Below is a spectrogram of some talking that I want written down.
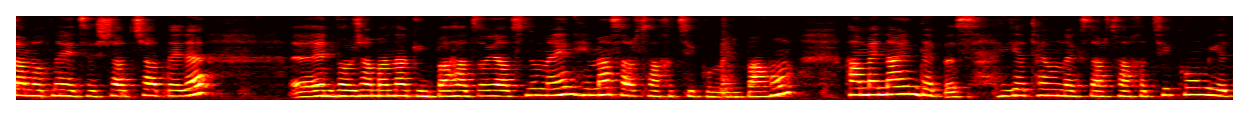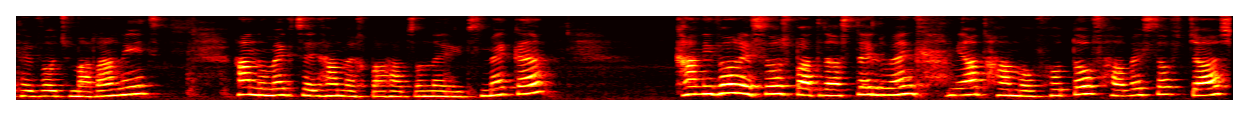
ծանոթներից է շատ շատերը, են որ ժամանակին պահածոյացնում էին, հիմա սարցախցիկում են պահում, համենայն դեպս, եթե ունեք սարցախցիկում, եթե ոչ մառանից, հանում եք ձեր համեղ պահածոներից մեկը, Քանի որ այսօր պատրաստելու ենք մի հատ համով, հոտով, հավեսով ճաշ,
